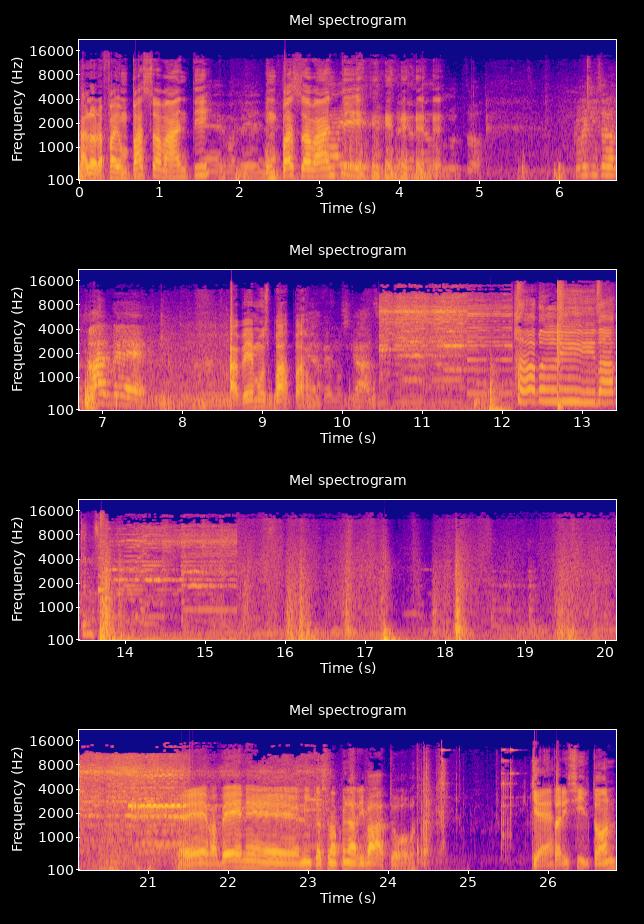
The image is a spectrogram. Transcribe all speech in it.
allora fai un passo avanti eh, un passo avanti come ci sono salve Avemus papa eh, Avemus cazzo Eh va bene mica sono appena arrivato Chi è? Paris Hilton?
